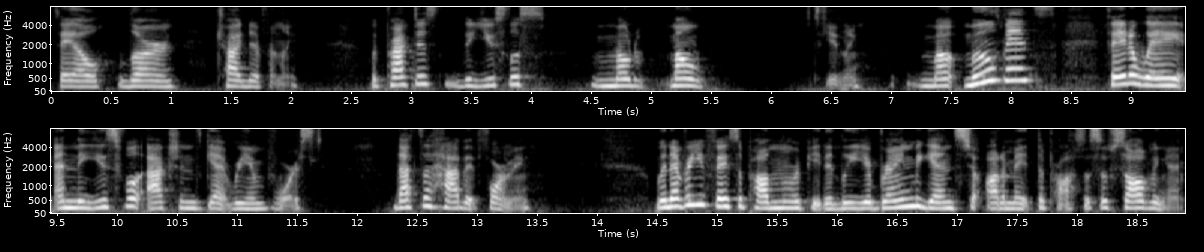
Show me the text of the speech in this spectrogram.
fail, learn, try differently. With practice, the useless mo, mo excuse me, mo- movements fade away and the useful actions get reinforced. That's a habit forming. Whenever you face a problem repeatedly, your brain begins to automate the process of solving it.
